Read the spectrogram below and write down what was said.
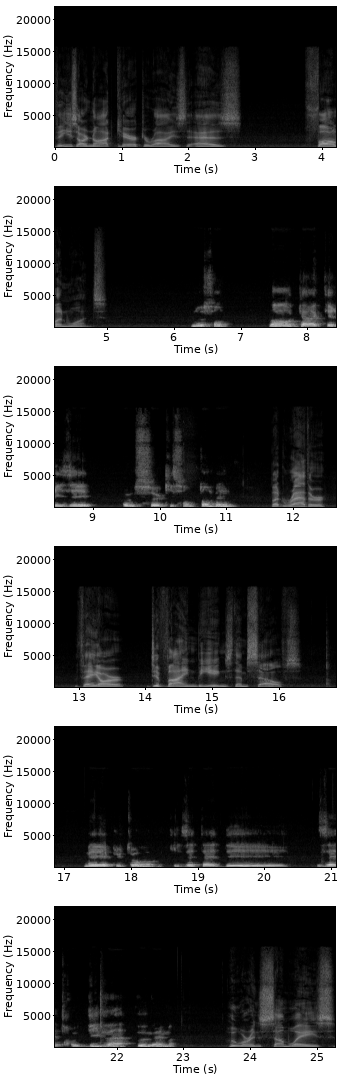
These are not characterized as fallen ones, ne sont pas caractérisés comme ceux qui sont tombés, but rather they are divine beings themselves mais plutôt qu'ils étaient des êtres divins eux-mêmes, who were in some ways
